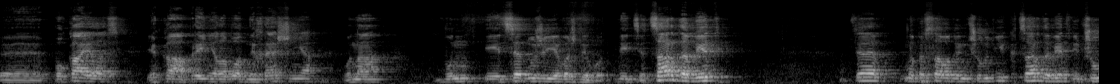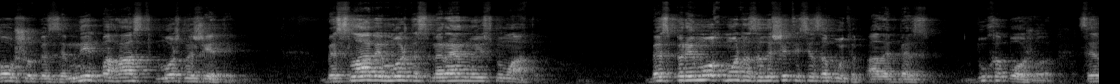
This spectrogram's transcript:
е, покаялась, яка прийняла водне хрещення, вона, вон, і це дуже є важливо. Дивіться, цар Давид, це написав один чоловік, цар Давид відчував, що без земних багатств можна жити, без слави можна смиренно існувати, без перемог можна залишитися забутим, але без Духа Божого це,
